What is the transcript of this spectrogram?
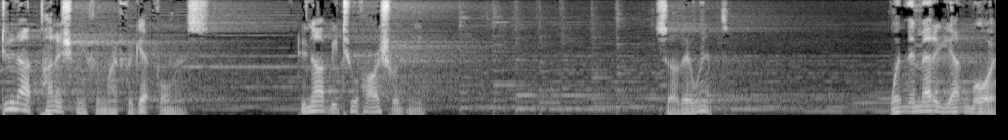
Do not punish me for my forgetfulness. Do not be too harsh with me. So they went. When they met a young boy,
